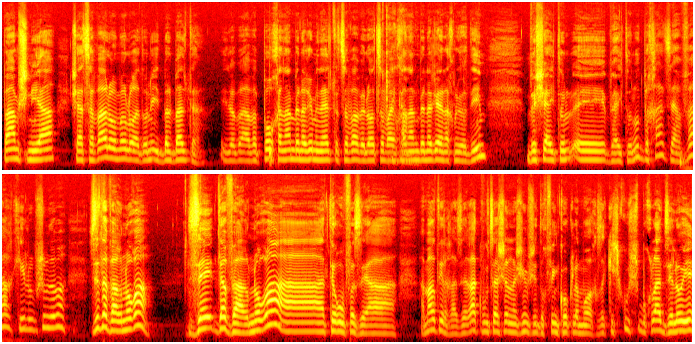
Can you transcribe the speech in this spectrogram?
פעם שנייה, שהצבא לא אומר לו, אדוני, התבלבלת. אבל פה חנן בן ארי מנהל את הצבא, ולא הצבא את חנן בן ארי, אנחנו יודעים. ושהעיתונות, והעיתונות בכלל, זה עבר כאילו שום דבר. זה דבר נורא. זה דבר נורא, הטירוף הזה. אמרתי לך, זה רק קבוצה של אנשים שדוחפים קוק למוח. זה קשקוש מוחלט, זה לא יהיה,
